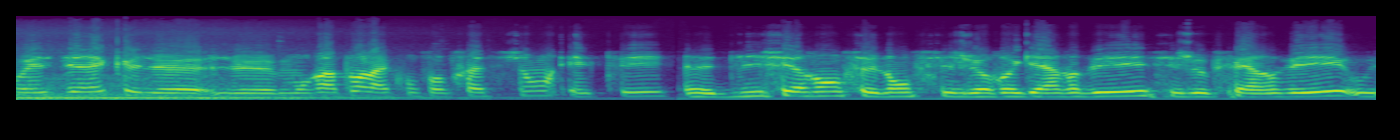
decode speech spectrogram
Oui, je dirais que le, le- mon rapport à la concentration était euh, différent selon si je regardais, si j'observais ou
